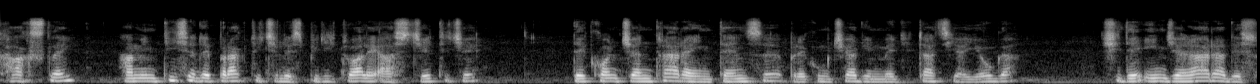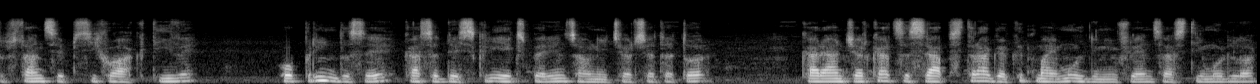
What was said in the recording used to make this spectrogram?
Huxley amintise de practicile spirituale ascetice, de concentrarea intensă, precum cea din meditația yoga, și de ingerarea de substanțe psihoactive, oprindu-se ca să descrie experiența unui cercetător care a încercat să se abstragă cât mai mult din influența stimulilor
